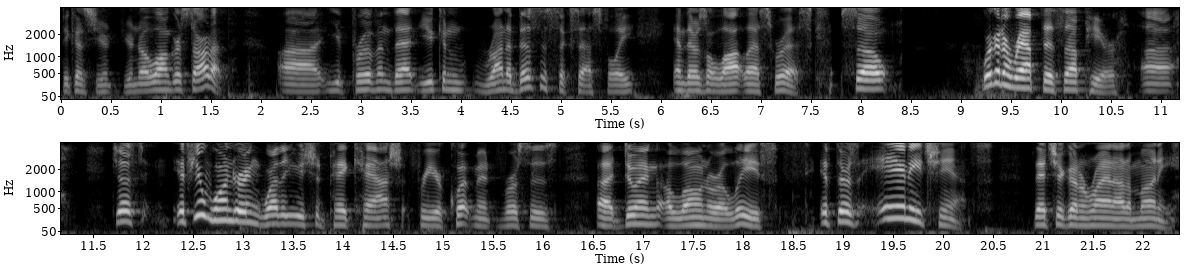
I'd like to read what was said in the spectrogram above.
because you're, you're no longer a startup. Uh, you've proven that you can run a business successfully and there's a lot less risk. So we're going to wrap this up here. Uh, just if you're wondering whether you should pay cash for your equipment versus uh, doing a loan or a lease, if there's any chance that you're going to run out of money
